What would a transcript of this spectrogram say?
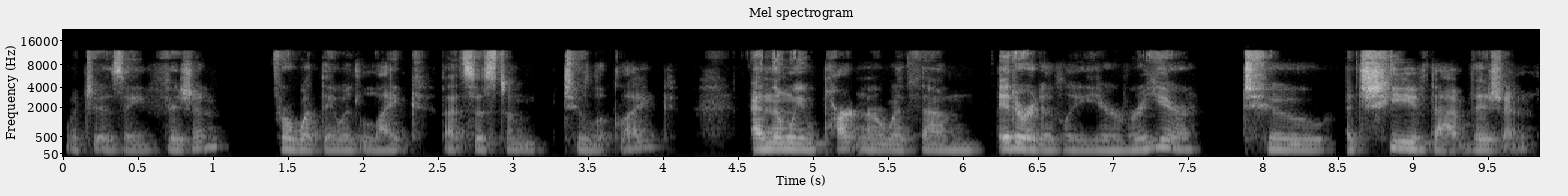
which is a vision for what they would like that system to look like. And then we partner with them iteratively year over year to achieve that vision.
